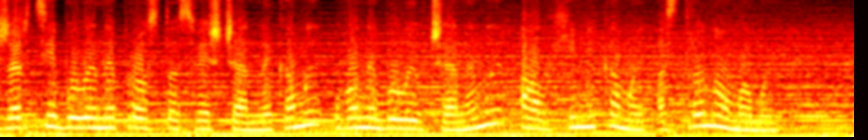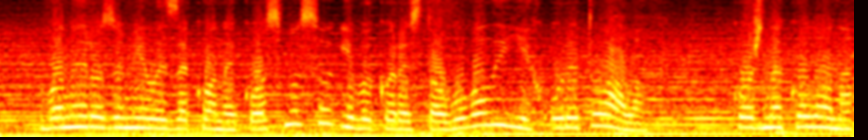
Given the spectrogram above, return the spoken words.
Жерці були не просто священниками, вони були вченими, алхіміками, астрономами. Вони розуміли закони космосу і використовували їх у ритуалах. Кожна колона,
